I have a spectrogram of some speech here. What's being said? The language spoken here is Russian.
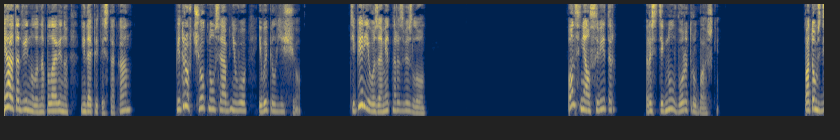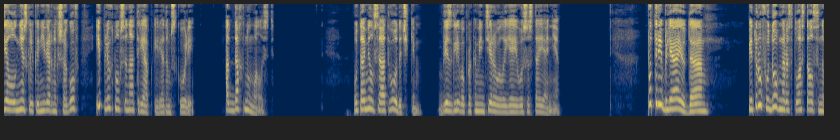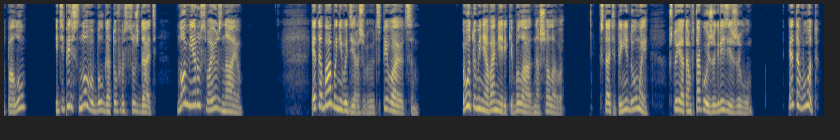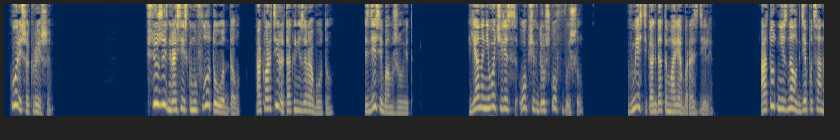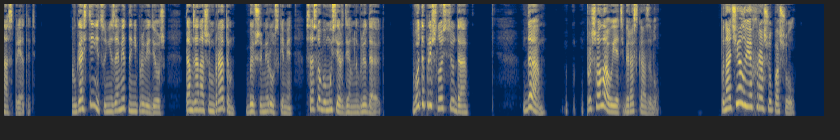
Я отодвинула наполовину недопитый стакан. Петров чокнулся об него и выпил еще. Теперь его заметно развезло. Он снял свитер, расстегнул ворот рубашки. Потом сделал несколько неверных шагов и плюхнулся на тряпке рядом с Колей. Отдохну малость. Утомился от водочки. Брезгливо прокомментировала я его состояние. «Потребляю, да». Петров удобно распластался на полу и теперь снова был готов рассуждать, но меру свою знаю. Это бабы не выдерживают, спиваются. Вот у меня в Америке была одна шалава. Кстати, ты не думай, что я там в такой же грязи живу. Это вот, кореша крыши. Всю жизнь российскому флоту отдал, а квартиры так и не заработал. Здесь и бомжует. Я на него через общих дружков вышел. Вместе когда-то моря бороздили. А тут не знал, где пацана спрятать. В гостиницу незаметно не проведешь. Там за нашим братом, бывшими русскими, с особым усердием наблюдают. Вот и пришлось сюда. Да, про шалаву я тебе рассказывал. Поначалу я хорошо пошел.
